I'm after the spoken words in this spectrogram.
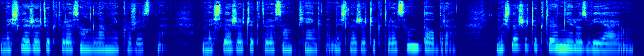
Myślę rzeczy, które są dla mnie korzystne. Myślę rzeczy, które są piękne. Myślę rzeczy, które są dobre. Myślę rzeczy, które mnie rozwijają.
